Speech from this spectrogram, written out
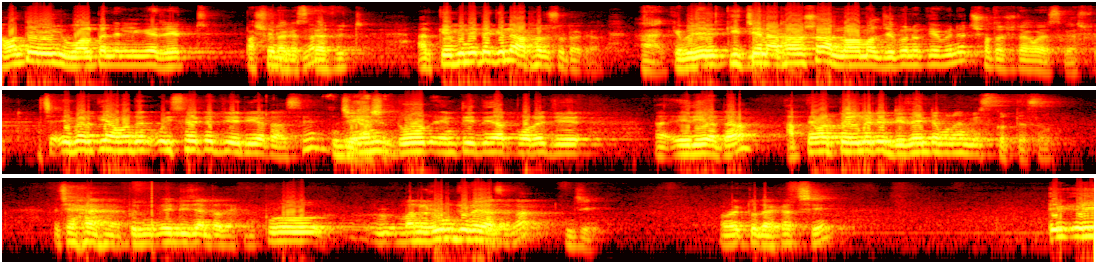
আমাদের ওই ওয়াল প্যানেলিং এর রেট পাঁচশো টাকা স্কোয়ার ফিট আর কেবিনেটে গেলে আঠারোশো টাকা। হ্যাঁ ক্যাবিনেট কিচেন আঠারোশো আর নর্মাল যে কোনো ক্যাবিনেট সতেরোশো টাকা স্কোয়ার ফিট আচ্ছা এবার কি আমাদের ওই সাইডের যে এরিয়াটা আছে মেন ডোর এন্ট্রি দেওয়ার পরে যে এরিয়াটা আপনি আমার পেলমেটের ডিজাইনটা মনে হয় মিস করতেছেন। আচ্ছা হ্যাঁ হ্যাঁ এই ডিজাইনটা দেখেন। পুরো মানে রুম জুড়ে আছে না? জি। আমরা একটু দেখাচ্ছি। এই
